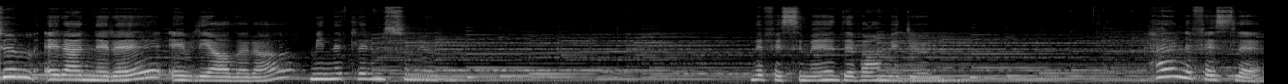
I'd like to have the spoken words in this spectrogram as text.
tüm erenlere, evliyalara minnetlerimi sunuyorum. Nefesime devam ediyorum her nefesle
